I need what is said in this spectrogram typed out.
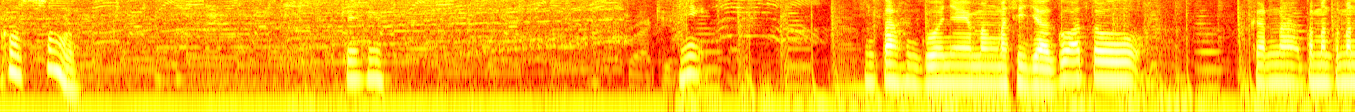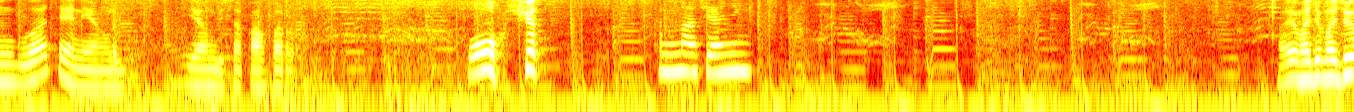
Kosong loh. Oke, oke. Ini entah guanya emang masih jago atau karena teman-teman gua aja ini yang lebih yang bisa cover. Oh shit. Kena si anjing. Ayo maju maju.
